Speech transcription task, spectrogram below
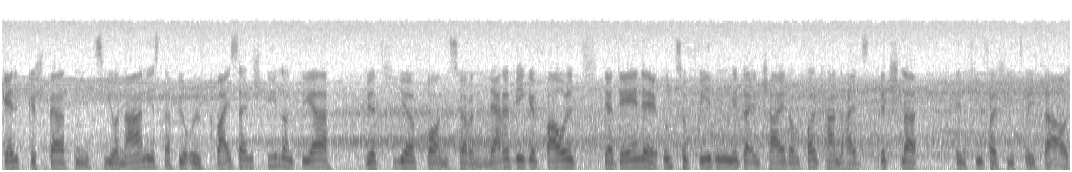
gelb gesperrten Zionanis, dafür Ulf Kweiser im Spiel und der wird hier von Sören Lerby gefault. Der Däne unzufrieden mit der Entscheidung, folgt Heinz Tritschler, den FIFA-Schiedsrichter aus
